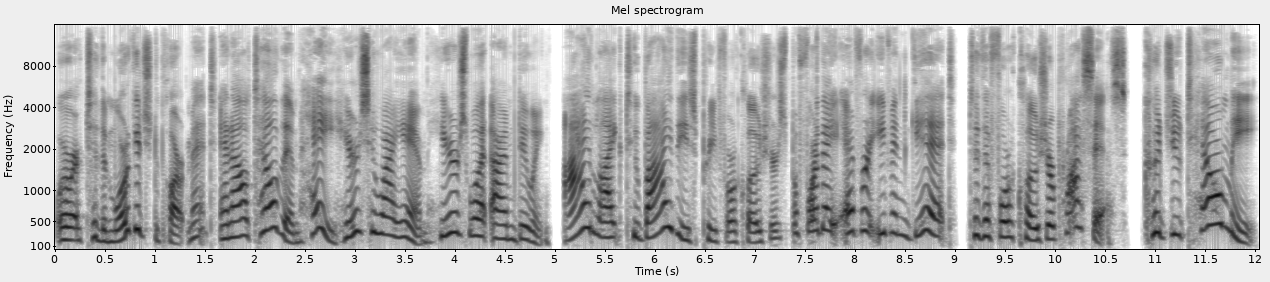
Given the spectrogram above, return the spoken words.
or to the mortgage department, and I'll tell them, hey, here's who I am. Here's what I'm doing. I like to buy these pre foreclosures before they ever even get to the foreclosure process. Could you tell me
